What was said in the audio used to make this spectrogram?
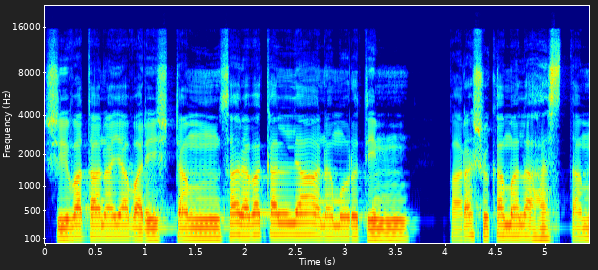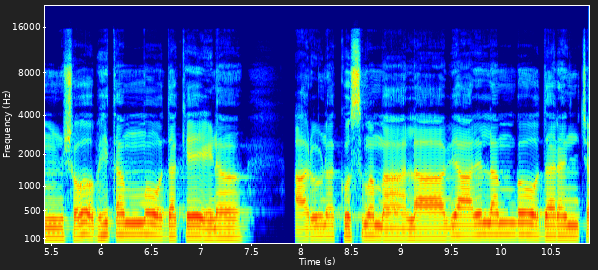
शिवतनय वरिष्ठं सर्वकल्याणमूर्तिं परशुकमलहस्तं शोभितं मोदकेण अरुणकुसुममाला च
